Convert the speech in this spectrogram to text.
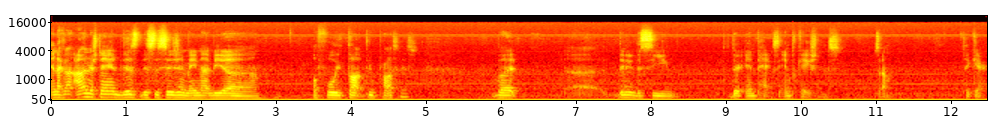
and like I understand this this decision may not be a a fully thought through process, but uh, they need to see their impacts and implications. So, take care.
